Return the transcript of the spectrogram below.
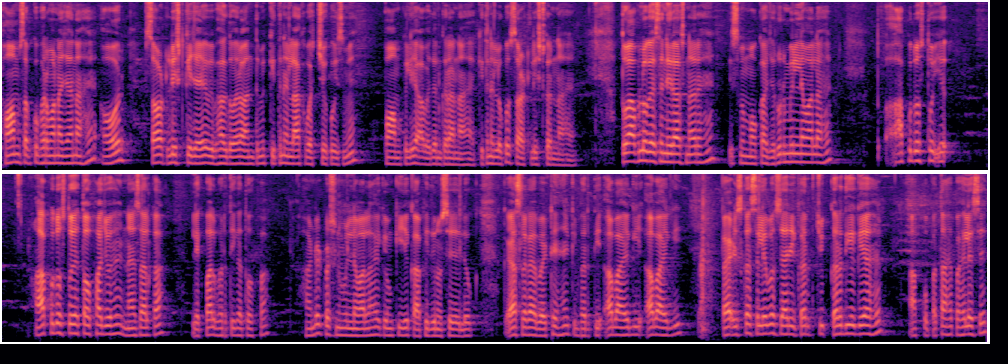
फॉर्म सबको भरवाना जाना है और शॉर्ट लिस्ट किया जाएगा विभाग द्वारा अंत में कितने लाख बच्चों को इसमें फॉर्म के लिए आवेदन कराना है, कितने लोग को शॉर्ट लिस्ट करना है। तो आप लोग ऐसे निराश ना रहें, इसमें मौका ज़रूर मिलने वाला है। तो आपको दोस्तों ये आपको दोस्तों, यह तोहफ़ा जो है, नए साल का, लेखपाल भर्ती का तोहफ़ा हंड्रेड परसेंट मिलने वाला है, क्योंकि ये काफ़ी दिनों से लोग कयास लगाए बैठे हैं कि भर्ती अब आएगी अब आएगी। इसका सिलेबस जारी कर कर दिया गया है, आपको पता है पहले से।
